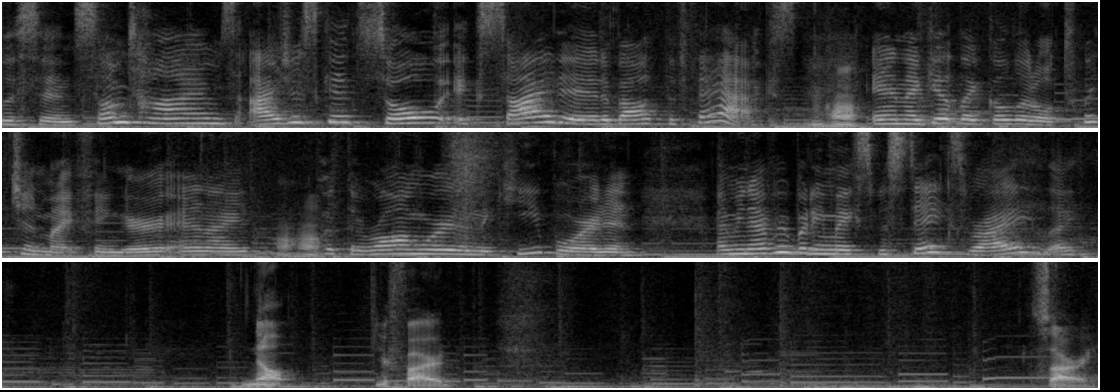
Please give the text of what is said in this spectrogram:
Listen, sometimes I just get so excited about the facts. Uh-huh. And I get like a little twitch in my finger and I Uh-huh. put the wrong word in the keyboard. And I mean, everybody makes mistakes, right? Like, No, you're fired. Sorry.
